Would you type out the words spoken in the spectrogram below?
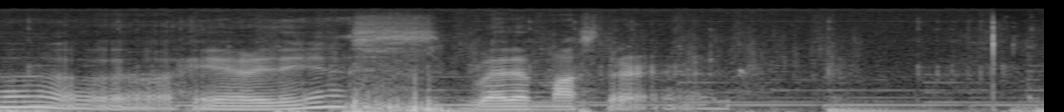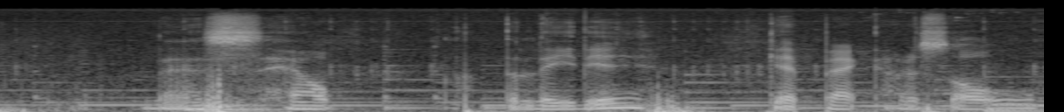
Oh, here it is. Weather Master. Let's help the lady get back her soul.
